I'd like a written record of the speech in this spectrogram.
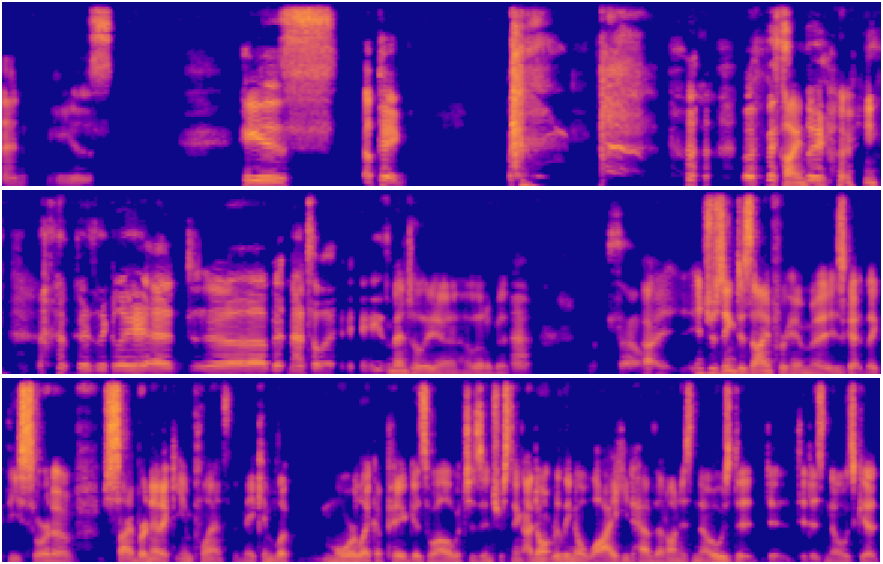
and he is he is a pig. Kind physically, of. I mean, physically and uh, a bit mentally. He's mentally, yeah, a little bit. So Uh, interesting design for him. Uh, He's got like these sort of cybernetic implants that make him look more like a pig as well, which is interesting. I don't really know why he'd have that on his nose. Did did, did his nose get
